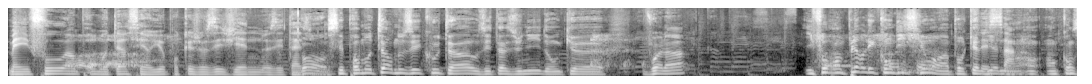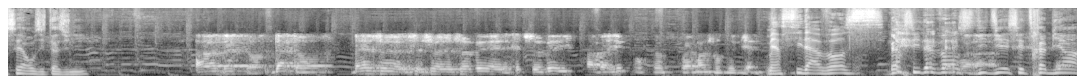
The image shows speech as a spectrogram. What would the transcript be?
mais il faut un promoteur sérieux pour que José vienne aux États-Unis. Bon, ces promoteurs nous écoutent hein, aux États-Unis, donc euh, voilà. Il faut remplir les conditions hein, pour viennent ça. en, en concert aux États-Unis. Ah, d'accord, d'accord. Ben, je, je, je, je vais, je vais y travailler pour que vraiment je vienne. Merci d'avance. Merci d'avance, Didier, c'est très bien.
